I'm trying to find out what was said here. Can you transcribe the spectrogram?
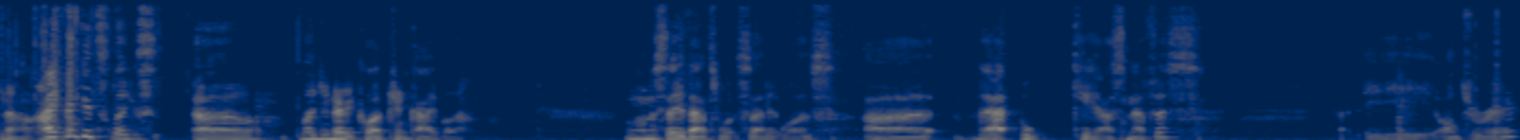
No, I think it's like uh, Legendary Collection Kaiba. I'm going to say that's what set it was. Uh, that, oh, Chaos Nephthys a ultra rare.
